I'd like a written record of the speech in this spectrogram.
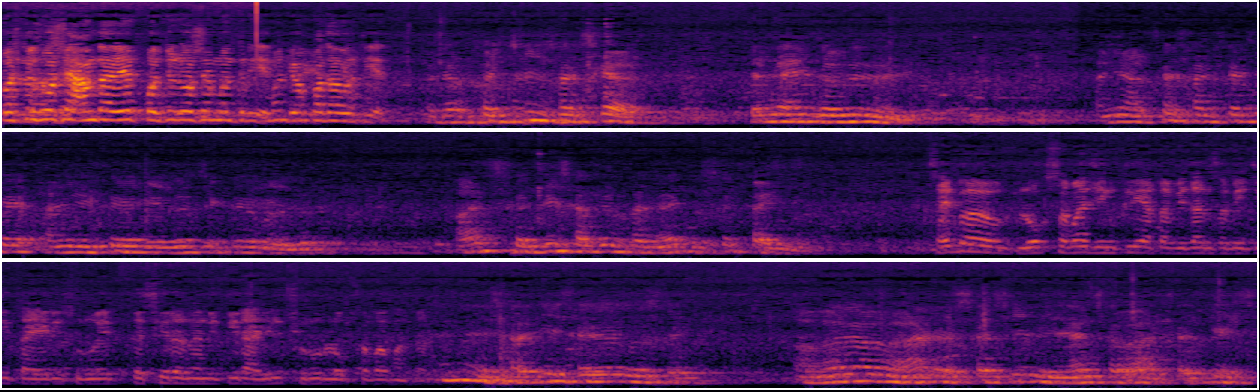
पस्तीस वर्ष आमदार आहेत पंचवीस वर्ष मंत्री आहेत किंवा पदावरती आहेत. पंचवीस वर्षात त्यांना हे जमलं नाही. आणि आता सांगताचे आम्ही इकडे गेलो तिकडे गेलो आज संधी साधून आहे दुसरं काही नाही. साहेब लोकसभा जिंकली आता विधानसभेची तयारी सुरू आहे. कशी रणनीती राहील शिरूर लोकसभा मतदार? नाही, साधी सरळ गोष्ट आहे. आम्हाला महाराष्ट्राची विधानसभा हातात घ्यायची.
